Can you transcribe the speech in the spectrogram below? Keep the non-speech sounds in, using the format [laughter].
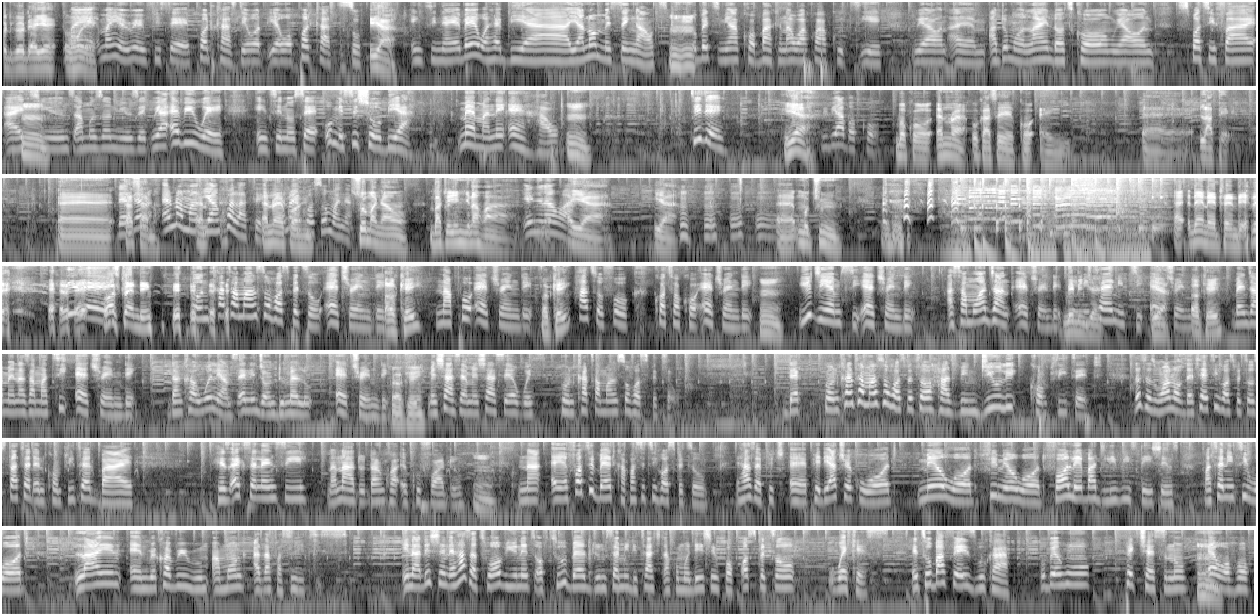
good good ɛyɛ mayɛ werɛ mfi sɛ podcast yɛwɔ podcast so. Yeah. Nti nea yɛbɛyɛ wɔ ha you're not missing out. Mm-hmm. Wobɛtumi akɔ back na wakɔ akɔtie we are on um, adomonline.com we are on spotify itunes mm. amazon music. We are everywhere. Nti no sɛ womesi oh, show bi a mɛma ne ɛnhaw eh, mm. tj yeah. Biribi abɔkɔ bɔkɔ ɛnora woka sɛ yɛkɔ eh. ɛyi latɛ ɛɛ kasa no ɛnoma ɛn- yɛnkɔ latɛ ɛno ɛkɔ so manya. Ho oh. batɔ yɛnyina hɔ a yɛnyina hɔ a uh, yeah. Yeah. [laughs] Eh, ɛɛ motum [laughs] eh, then na trending. [laughs] What's trending? Katamanso Hospital air trendy. okay. Napo air trendy. okay. Hearts of Oak Kotoko air trendy. mm. UGMC air trendy. Asamoah air trendy. Baby. Eternity air yeah trendy. okay Benjamin Azamati air trendy. Duncan Williams and John Dumelo air trendy. okay Meshase Meshase with Konkatamanso Hospital. The Konkatamanso Hospital has been duly completed. This is one of the 30 hospitals started and completed by His Excellency Nana Addo Dankwa Akufo-Addo. mm. Na a 40 bed capacity hospital. It has a, ped- a pediatric ward, male ward, female ward, four labor delivery stations, maternity ward, lying and recovery room, among other facilities. In addition, it has a 12 unit of two bedroom semi detached accommodation for hospital workers. It's over Facebook. Ah, pictures no hɔ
